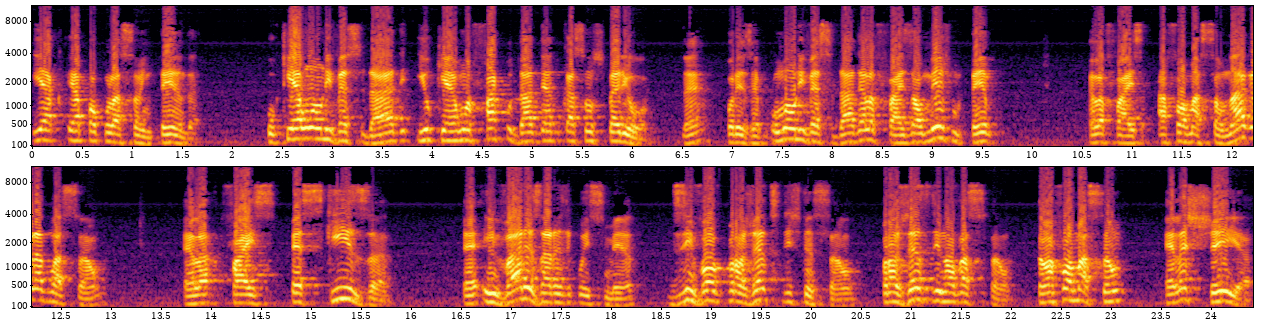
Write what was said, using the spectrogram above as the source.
e a, e a população entenda o que é uma universidade e o que é uma faculdade de educação superior, né? Por exemplo, uma universidade ela faz ao mesmo tempo, ela faz a formação na graduação, ela faz pesquisa é, em várias áreas de conhecimento, desenvolve projetos de extensão, projetos de inovação. Então, a formação ela é cheia,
